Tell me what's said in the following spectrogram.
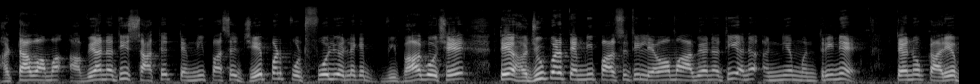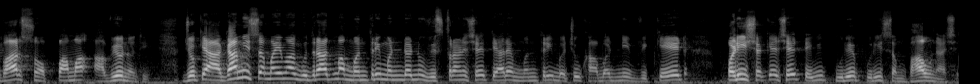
હટાવવામાં આવ્યા નથી. સાથે તેમની પાસે જે પણ પોર્ટફોલિયો એટલે કે વિભાગો છે, તે હજુ પણ તેમની પાસેથી લેવામાં આવ્યા નથી અને અન્ય મંત્રીને તેનો કાર્યભાર સોંપવામાં આવ્યો નથી. જો કે આગામી સમયમાં ગુજરાતમાં મંત્રીમંડળનું વિસ્તરણ છે, ત્યારે મંત્રી બચુ ખાબડની વિકેટ પડી શકે છે તેવી પૂરેપૂરી સંભાવના છે.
